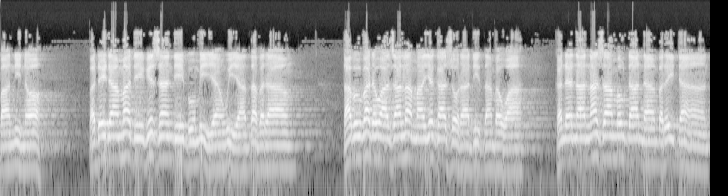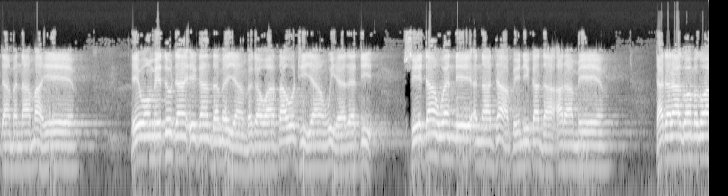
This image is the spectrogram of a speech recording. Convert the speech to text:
ပါဏိနော ပဋိဋ္ဌာမတိကိစ္ဆန္တိဘူမိယံဝိယတပ္ပရံတဗုပတဝဇာလမယက္ခသောရာတိတံဘဝကန္တနာနာသမုဒ္ဒနာပရိဒံတမ္ပနာမဟေဧဝံမေတုတံဧကံသမယံဘဂဝါသာဝတိယံဝိဟရတိစေတဝနေအနာထပေနိကတအာရမေတတရာကောဘဂဝါ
